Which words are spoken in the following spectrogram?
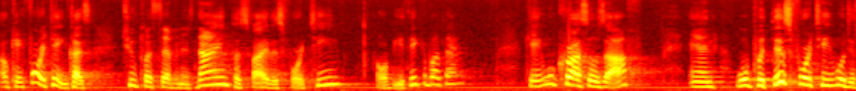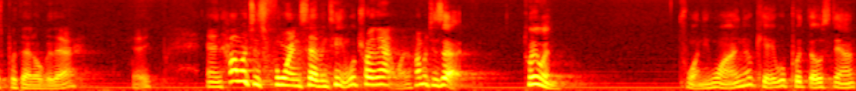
Okay, 14, because 2 plus 7 is 9, plus 5 is 14. However you think about that. Okay, we'll cross those off. And we'll put this 14, we'll just put that over there. Okay. And how much is 4 and 17? We'll try that one. How much is that? 21. 21. Okay, we'll put those down.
